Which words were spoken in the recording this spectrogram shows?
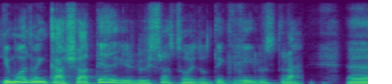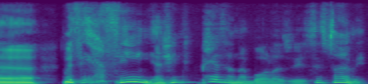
de modo a encaixar até as ilustrações, não tem que reilustrar. Uh, mas é assim, a gente pesa na bola às vezes, você sabe.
